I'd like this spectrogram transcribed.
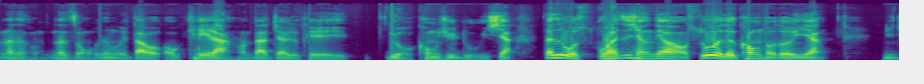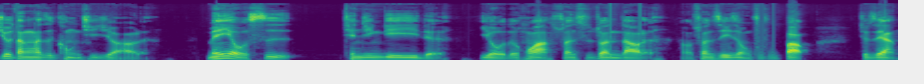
那种那种我认为倒 OK 啦，大家就可以有空去撸一下。但是我我还是强调，所有的空头都一样，你就当它是空气就好了，没有是天经地义的，有的话算是赚到了，哦算是一种福报，就这样。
